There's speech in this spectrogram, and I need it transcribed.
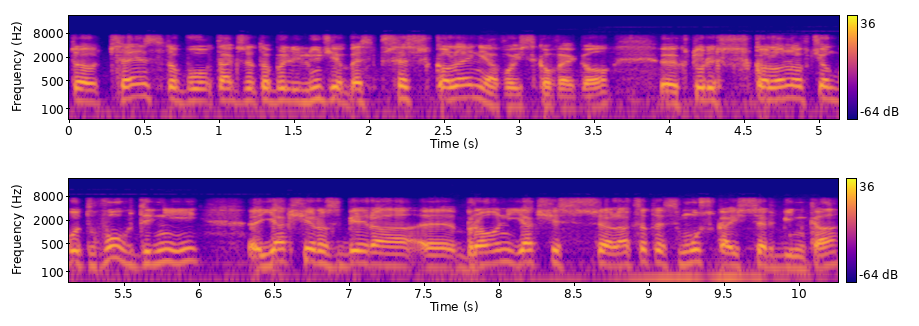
to często było tak, że to byli ludzie bez przeszkolenia wojskowego, których szkolono w ciągu dwóch dni, jak się rozbiera broń, jak się strzela, co to jest muszka i szczerbinka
